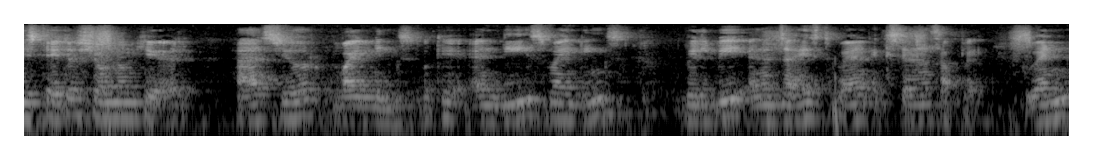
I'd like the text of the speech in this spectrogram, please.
The stator shown on here has your windings okay? And these windings will be energized by an external supply. When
